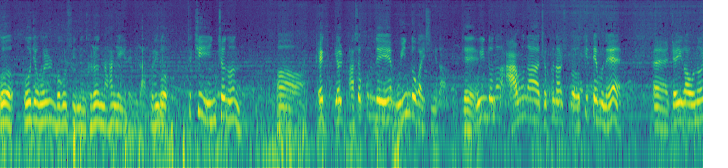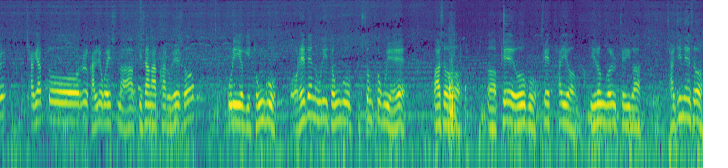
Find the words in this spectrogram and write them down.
어, 어종을 먹을 수 있는 그런 환경이 됩니다. 그리고 네. 특히 인천은 어, 115군데의 무인도가 있습니다. 네. 무인도는 아무나 접근할 수가 없기 때문에 에, 저희가 오늘 작약도를 가려고 했으나 기상 악화로 해서 우리 여기 동구 오래된 우리 동구 북성포구에 와서 어, 폐 어구, 폐 타이어 이런 걸 저희가 자진해서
